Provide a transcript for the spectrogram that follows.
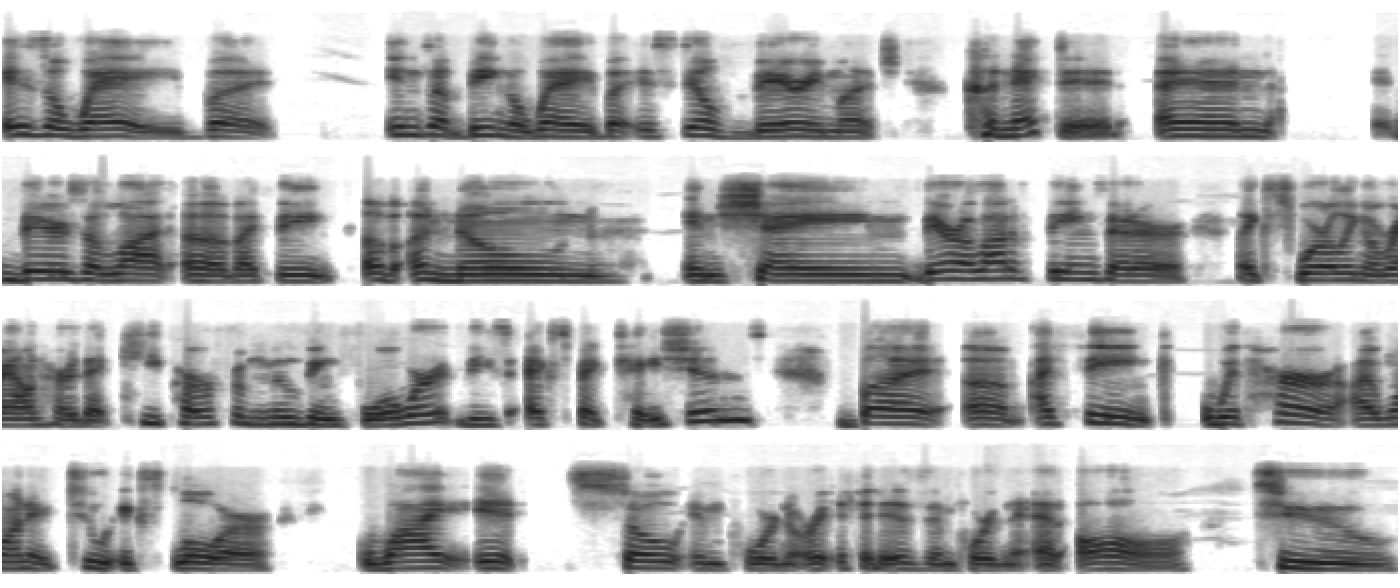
is away, but ends up being away, but is still very much connected. And there's a lot of, I think, of unknown and shame. There are a lot of things that are like swirling around her that keep her from moving forward, these expectations. But um, I think with her, I wanted to explore why it's so important, or if it is important at all, to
